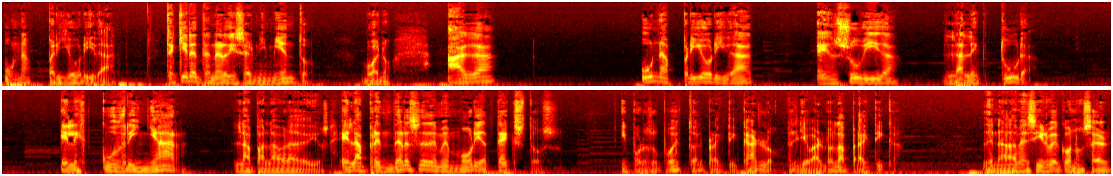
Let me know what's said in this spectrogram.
una prioridad. ¿Te quiere tener discernimiento? Bueno, haga una prioridad en su vida la lectura, el escudriñar la palabra de Dios, el aprenderse de memoria textos, Y por supuesto, el practicarlo, el llevarlo a la práctica. De nada me sirve conocer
